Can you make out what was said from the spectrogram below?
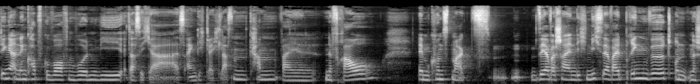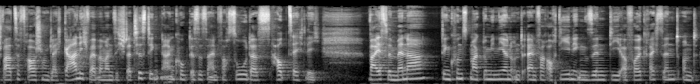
Dinge an den Kopf geworfen wurden, wie dass ich ja es eigentlich gleich lassen kann, weil eine Frau im Kunstmarkt sehr wahrscheinlich nicht sehr weit bringen wird und eine schwarze Frau schon gleich gar nicht, weil wenn man sich Statistiken anguckt, ist es einfach so, dass hauptsächlich weiße Männer den Kunstmarkt dominieren und einfach auch diejenigen sind, die erfolgreich sind und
